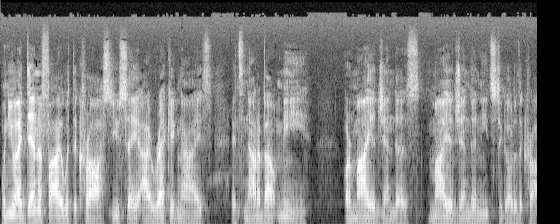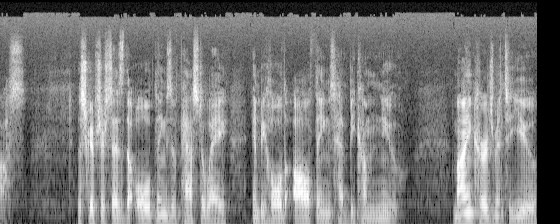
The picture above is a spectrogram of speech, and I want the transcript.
When you identify with the cross, you say, I recognize it's not about me or my agendas. My agenda needs to go to the cross. The scripture says, The old things have passed away, and behold, all things have become new. My encouragement to you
